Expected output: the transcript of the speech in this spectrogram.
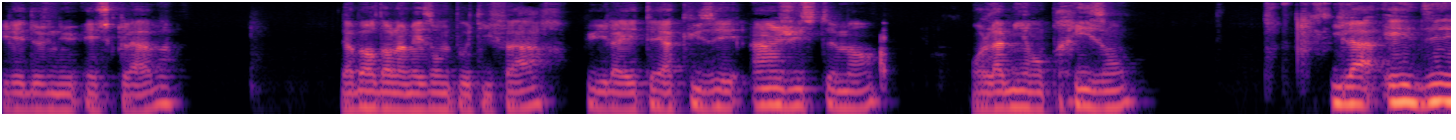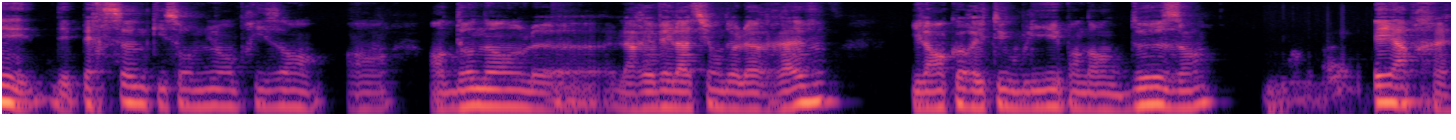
Il est devenu esclave, d'abord dans la maison de Potiphar, puis il a été accusé injustement, on l'a mis en prison. Il a aidé des personnes qui sont venues en prison en, donnant la révélation de leurs rêves. Il a encore été oublié pendant deux ans. Et après,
